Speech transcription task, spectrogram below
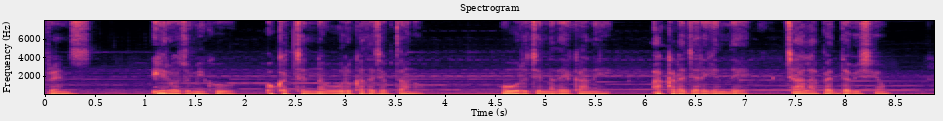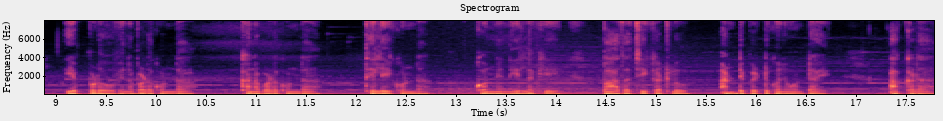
ఫ్రెండ్స్. ఈరోజు మీకు ఒక చిన్న ఊరు కథ చెప్తాను. ఊరు చిన్నదే కానీ అక్కడ జరిగిందే చాలా పెద్ద విషయం. ఎప్పుడో వినపడకుండా కనపడకుండా తెలియకుండా కొన్ని నీళ్ళకి పాత చీకట్లు అంటిపెట్టుకొని ఉంటాయి. అక్కడ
